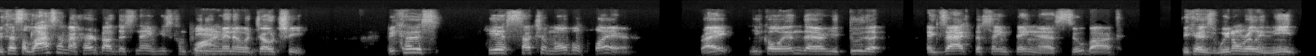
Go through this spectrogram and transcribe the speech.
because the last time I heard about this name, he's competing Why? minute with Joe Chi. Because he is such a mobile player, right? He go in there, he do the exact the same thing as Zubac, because we don't really need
